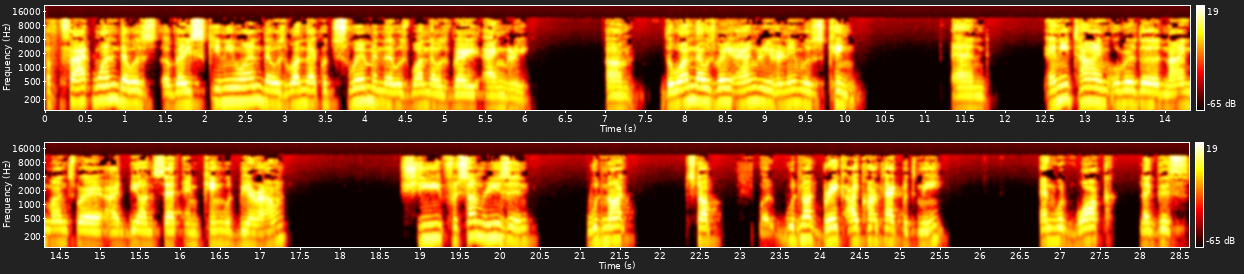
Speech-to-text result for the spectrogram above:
a fat one there was a very skinny one. There was one that could swim and there was one that was very angry. Um the one that was very angry her name was king. And any time over the nine months where I'd be on set and King would be around, she, for some reason, would not stop, would not break eye contact with me and would walk like this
